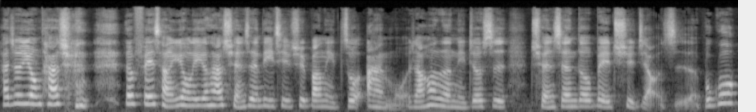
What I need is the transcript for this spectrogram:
他就用他全 就非常用力，用他全身力气去帮你做按摩，然后呢，你就是全身都被去角质了。不过。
